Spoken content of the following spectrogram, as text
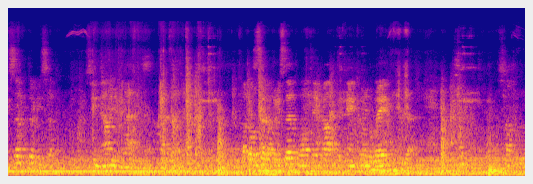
Seven thirty-seven. See, now you can ask. Level seven thirty-seven, won't take off the Cancun away. Huh.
